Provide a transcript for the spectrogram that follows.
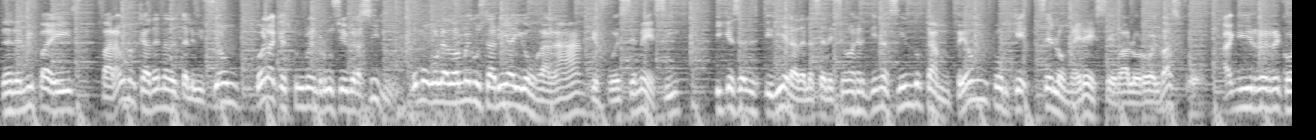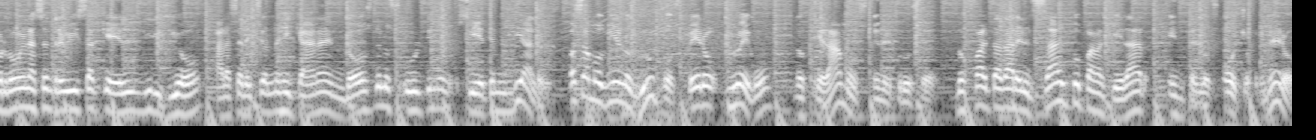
desde mi país para una cadena de televisión con la que estuve en Rusia y Brasil. Como goleador me gustaría y ojalá que fuese Messi y que se despidiera de la selección argentina siendo campeón porque se lo merece, valoró el Vasco. Aguirre recordó en las entrevistas que él dirigió a la selección mexicana en dos de los últimos siete mundiales. Pasamos bien los grupos, pero luego nos quedamos en el cruce. Nos falta dar el salto para quedar entre los ocho primeros.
